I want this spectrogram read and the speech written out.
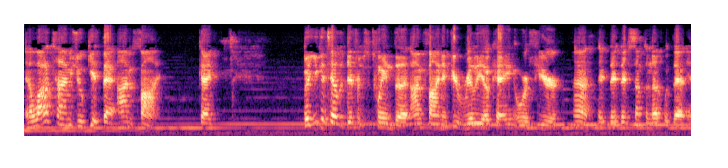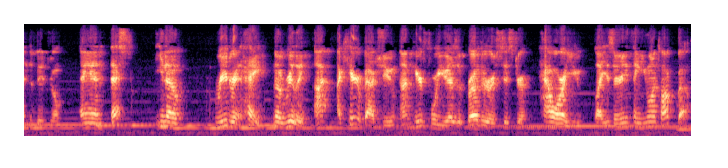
and a lot of times you'll get that "I'm fine." Okay. But you can tell the difference between the "I'm fine" if you're really okay, or if you're uh, there, there's something up with that individual, and that's you know reiterate, hey, no, really, I, I care about you. I'm here for you as a brother or sister. How are you? Like, is there anything you want to talk about?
